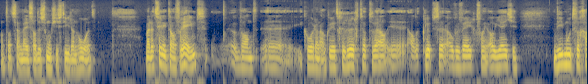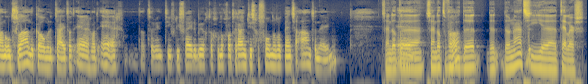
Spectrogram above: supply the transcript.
Want dat zijn meestal de smoesjes die je dan hoort. Maar dat vind ik dan vreemd. Want uh, ik hoor dan ook weer het gerucht dat terwijl uh, alle clubs overwegen van oh jeetje, wie moeten we gaan ontslaan de komende tijd? Wat erg, wat erg. Dat er in Tivoli Vredenburg toch nog wat ruimte is gevonden om wat mensen aan te nemen. Zijn dat, zijn dat toevallig de, de donatietellers?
